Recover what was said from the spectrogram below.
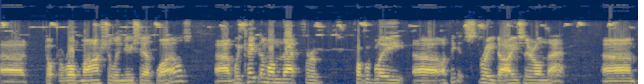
uh, Dr Rob Marshall in New South Wales. Um, we keep them on that for probably uh, I think it's three days they're on that. Um,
